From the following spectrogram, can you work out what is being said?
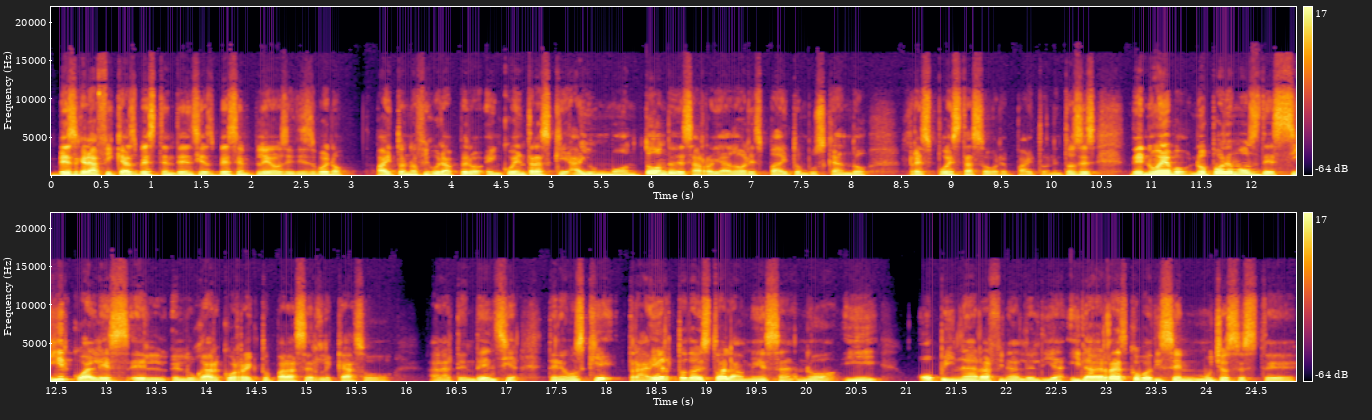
ves gráficas, ves tendencias, ves empleos y dices, bueno, Python no figura, pero encuentras que hay un montón de desarrolladores Python buscando respuestas sobre Python. Entonces, de nuevo, no podemos decir cuál es el, lugar correcto para hacerle caso a la tendencia. Tenemos que traer todo esto a la mesa, ¿no? Y opinar al final del día. Y la verdad es como dicen muchos, este,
